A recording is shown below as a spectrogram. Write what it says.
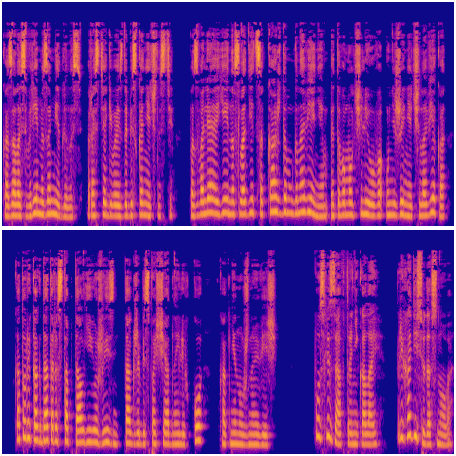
Казалось, время замедлилось, растягиваясь до бесконечности, позволяя ей насладиться каждым мгновением этого молчаливого унижения человека, который когда-то растоптал ее жизнь так же беспощадно и легко, как ненужную вещь. «Послезавтра, Николай. Приходи сюда снова»,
